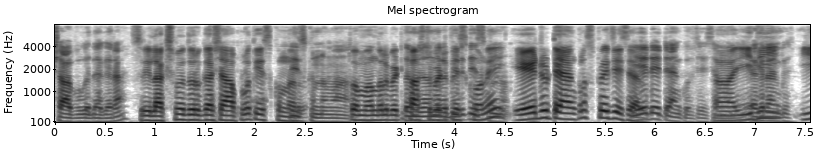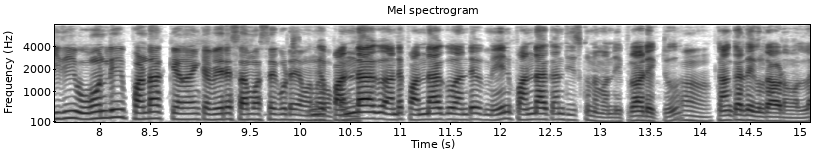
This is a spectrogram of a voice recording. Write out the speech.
షాపు దగ్గర. శ్రీ లక్ష్మీ దుర్గా షాప్లో తీసుకున్నారు. తీసుకున్నామా? తొమ్మిది వందలు పెట్టి తీసుకొని ఏడు ట్యాంకులు స్ప్రే చేశారు. ఏడే ట్యాంకులు చేసాము ఇది ఓన్లీ పండగకేనా ఇంకా వేరే సమస్య కూడా ఏమన్నా పండాకు అంటే పండాకు అంటే మెయిన్ పండాకు అని తీసుకున్నామండి ఈ ప్రోడక్ట్. కంకర తెగులు రావడం వల్ల.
